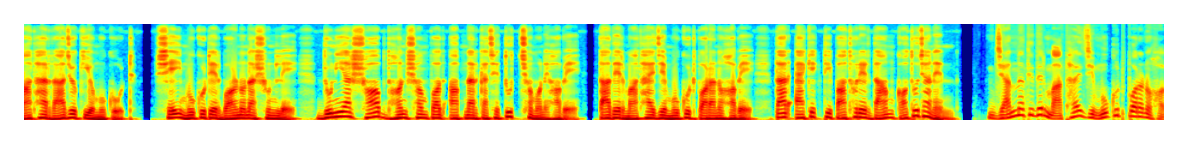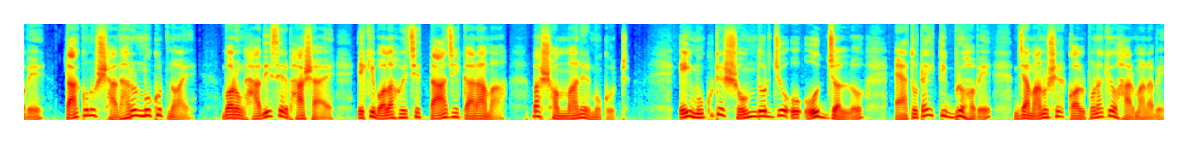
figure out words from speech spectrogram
মাথার রাজকীয় মুকুট। সেই মুকুটের বর্ণনা শুনলে দুনিয়ার সব ধন সম্পদ আপনার কাছে তুচ্ছ মনে হবে। তাদের মাথায় যে মুকুট পরানো হবে, তার এক একটি পাথরের দাম কত জানেন? জান্নাতীদের মাথায় যে মুকুট পরানো হবে, তা কোনো সাধারণ মুকুট নয়, বরং হাদিসের ভাষায় একে বলা হয়েছে তাজে কারামা বা সম্মানের মুকুট। এই মুকুটের সৌন্দর্য ও ঔজ্জ্বল্য এতটাই তীব্র হবে যা মানুষের কল্পনাকেও হার মানাবে।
